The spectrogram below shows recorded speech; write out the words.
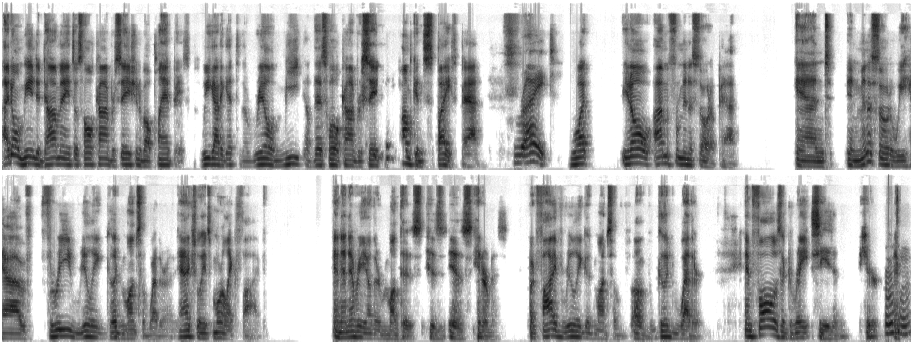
I don't mean to dominate this whole conversation about plant based. We got to get to the real meat of this whole conversation pumpkin spice, Pat. Right. What, you know, I'm from Minnesota, Pat. And in Minnesota, we have three really good months of weather. Actually, it's more like five. and then every other month is is is hit or miss. But five really good months of of good weather, and fall is a great season here. Mm-hmm.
